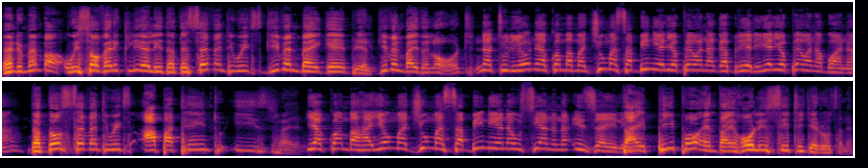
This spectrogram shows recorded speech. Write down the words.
And remember, we saw very clearly that the 70 weeks given by Gabriel, given by the Lord, na tuliona ya kwamba majuma sabini yaliyopewa na gabrieli yaliyopewa na bwana that those 70 weeks appertain to Israel, ya kwamba hayo majuma sabini yanahusiana na israeli. Thy people and thy holy city, Jerusalem.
